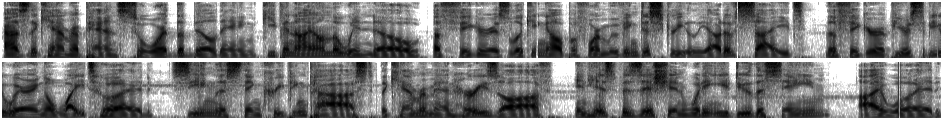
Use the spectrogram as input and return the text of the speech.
As the camera pans toward the building, keep an eye on the window. A figure is looking out before moving discreetly out of sight. The figure appears to be wearing a white hood. Seeing this thing creeping past, the cameraman hurries off. In his position, wouldn't you do the same? I would.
